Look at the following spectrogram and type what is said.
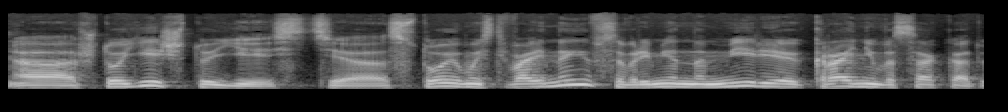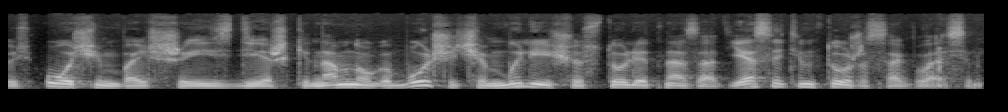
а, что есть, что есть. А, стоимость войны в современном мире крайне высока, то есть очень большие издержки, намного больше, чем были еще сто лет назад. Я с этим тоже согласен.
